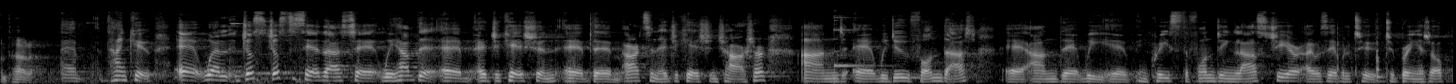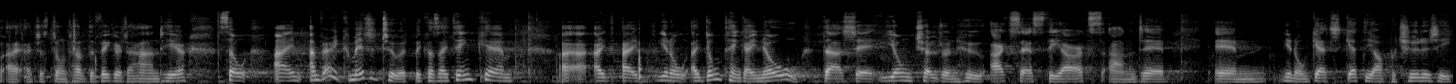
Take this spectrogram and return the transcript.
Antara. Um, thank you. Uh, well, just, just to say that uh, we have the um, education, uh, the Arts and Education Charter, and uh, we do fund that, uh, and uh, we uh, increased the funding last year. I was able to, to bring it up. I, I just don't have the figure to hand here. So I'm, I'm very committed to it because I think, um, I, I, I, you know, I don't think I know that uh, young children who access the arts and uh, um, you know, get, get the opportunity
